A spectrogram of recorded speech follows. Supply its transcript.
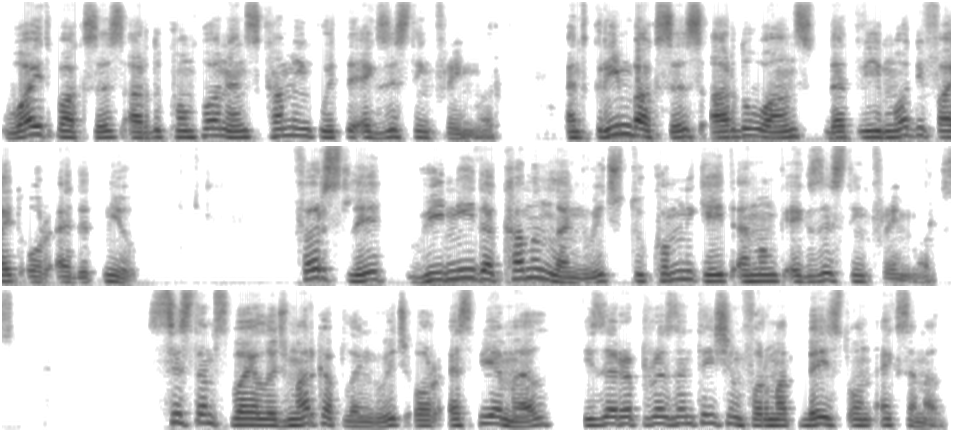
white boxes are the components coming with the existing framework, and green boxes are the ones that we modified or added new. Firstly, we need a common language to communicate among existing frameworks. Systems Biology Markup Language, or SBML, is a representation format based on XML,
